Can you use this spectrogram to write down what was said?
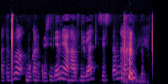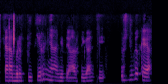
kata gua bukan presidennya yang harus diganti sistemnya gitu, cara berpikirnya gitu yang harus diganti. Terus juga kayak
